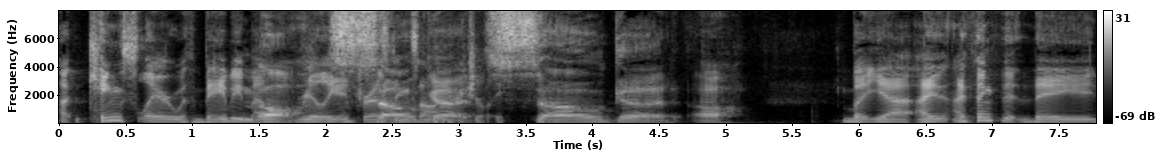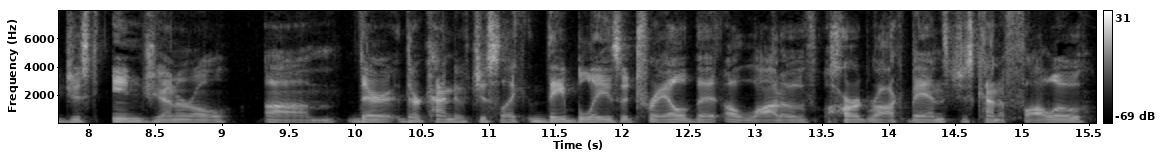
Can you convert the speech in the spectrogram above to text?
Uh, Kingslayer with Babymetal, really interesting Oh, so song good. actually. so good oh But yeah, I I think that they just in general um they're they're kind of just like they blaze a trail that a lot of hard rock bands just kind of follow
